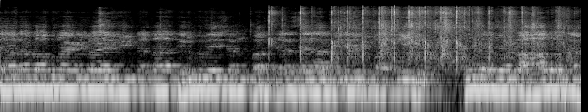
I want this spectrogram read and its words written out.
చంద్రబాబు నాయుడు గారి విఘ్నత తెలుగుదేశం జనసేన బీజేపీ పార్టీ కూటమి యొక్క ఆలోచన.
